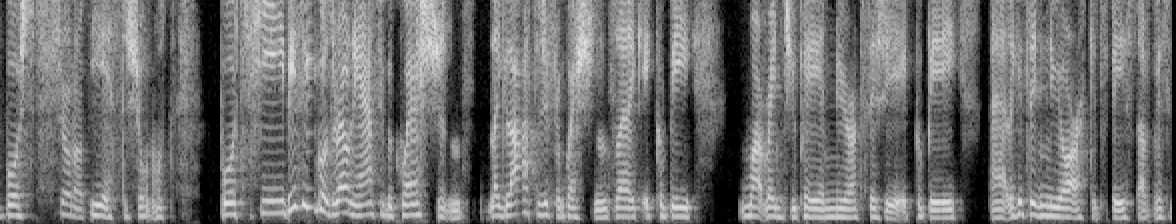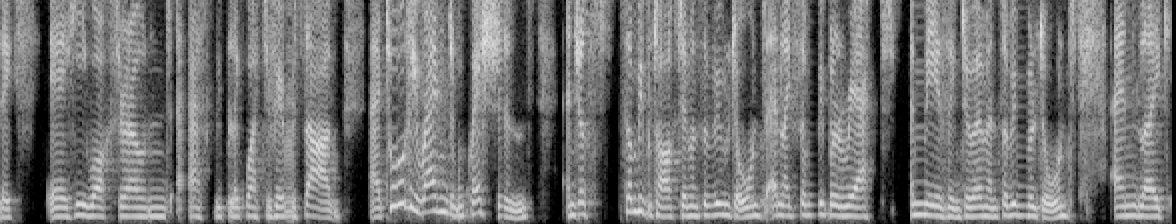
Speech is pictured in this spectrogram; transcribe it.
but Show notes. Yes, the show notes. But he basically goes around and he asks people questions, like lots of different questions. Like it could be what rent you pay in New York City. It could be uh, like it's in New York. It's based obviously. Uh, he walks around asking people like, "What's your favorite song?" Uh, totally random questions, and just some people talk to him and some people don't, and like some people react amazing to him and some people don't, and like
